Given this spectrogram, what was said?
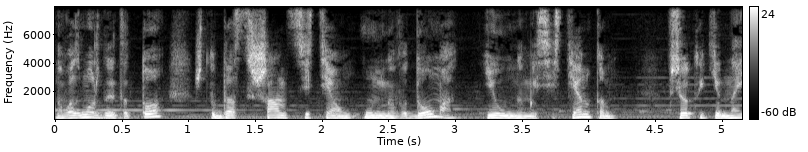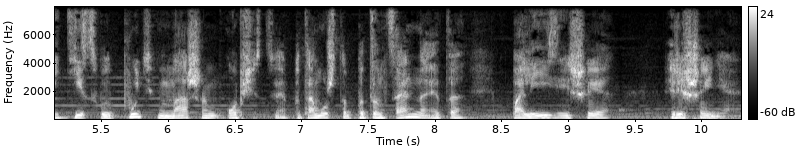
но, возможно, это то, что даст шанс системам умного дома и умным ассистентам все-таки найти свой путь в нашем обществе, потому что потенциально это полезнейшие решения,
